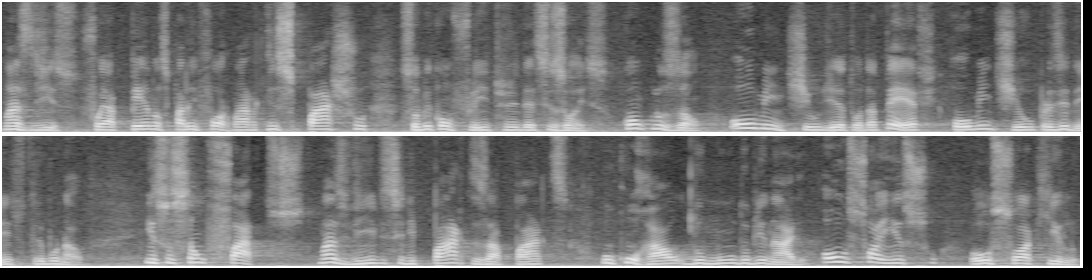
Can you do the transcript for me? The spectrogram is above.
mas disso foi apenas para informar despacho sobre conflitos de decisões. Conclusão: ou mentiu o diretor da PF ou mentiu o presidente do tribunal. Isso são fatos, mas vive-se de partes a partes o curral do mundo binário, ou só isso ou só aquilo.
